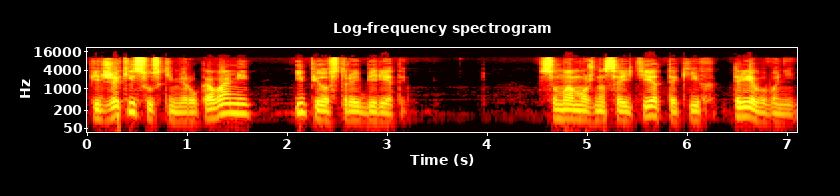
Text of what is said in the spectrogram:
пиджаки с узкими рукавами и пестрые береты. С ума можно сойти от таких требований,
